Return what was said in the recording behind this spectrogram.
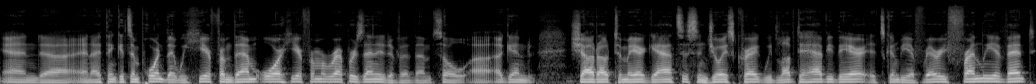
And, uh, and I think it's important that we hear from them or hear from a representative of them. So, uh, again, shout out to Mayor Gatsas and Joyce Craig. We'd love to have you there. It's going to be a very friendly event.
